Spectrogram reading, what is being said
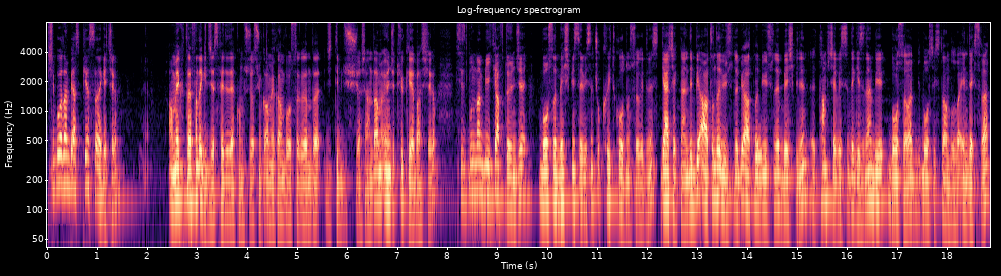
Şimdi buradan biraz piyasaya geçelim. Amerika tarafına gideceğiz. Fed'e de konuşacağız. Çünkü Amerikan borsalarında ciddi bir düşüş yaşandı. Ama önce Türkiye'ye başlayalım. Siz bundan bir iki hafta önce borsada 5000 seviyesinin çok kritik olduğunu söylediniz. Gerçekten de bir altında bir üstünde bir altında bir üstünde 5000'in e, tam çevresinde gezinen bir borsa var. Bir borsa İstanbul var, endeks var.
